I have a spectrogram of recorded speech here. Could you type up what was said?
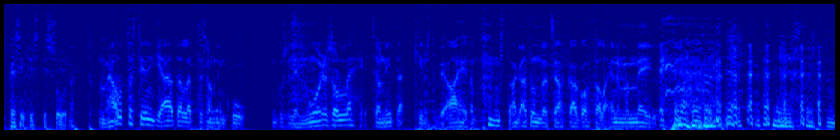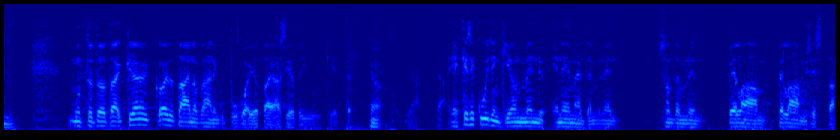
spesifisti suunnattu? No me haluttaisiin tietenkin ajatella, että se on niinku, niinku sille nuorisolle, että se on niitä kiinnostavia aiheita. Musta alkaa tuntua, että se alkaa kohta olla enemmän meille. Mm. Mutta tota, kyllä me koitetaan aina vähän niin kuin puhua jotain asioita julki. Että, Joo. ja, ja ehkä se kuitenkin on mennyt enemmän tämmöinen, se on tämmöinen pelaa, pelaamisesta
